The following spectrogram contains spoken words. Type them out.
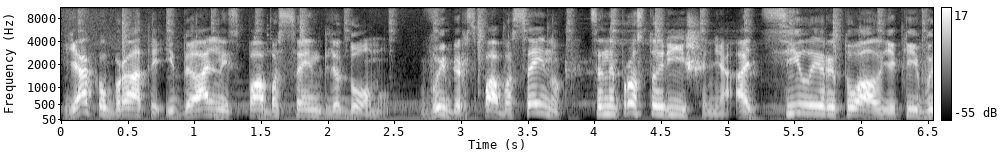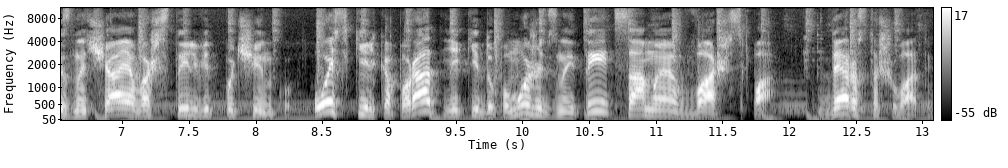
Як обрати ідеальний спа-басейн для дому? Вибір спа-басейну це не просто рішення, а цілий ритуал, який визначає ваш стиль відпочинку. Ось кілька порад, які допоможуть знайти саме ваш спа. Де розташувати?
